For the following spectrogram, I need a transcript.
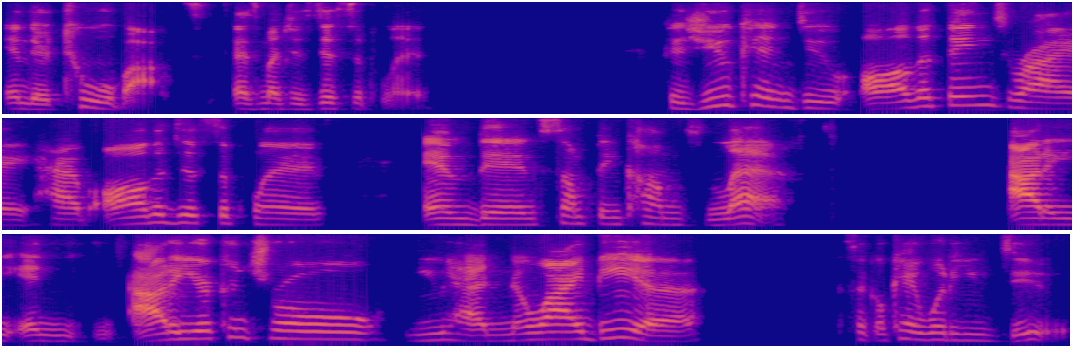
in their toolbox as much as discipline because you can do all the things right, have all the discipline, and then something comes left out of and out of your control. You had no idea. It's like, okay, what do you do?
